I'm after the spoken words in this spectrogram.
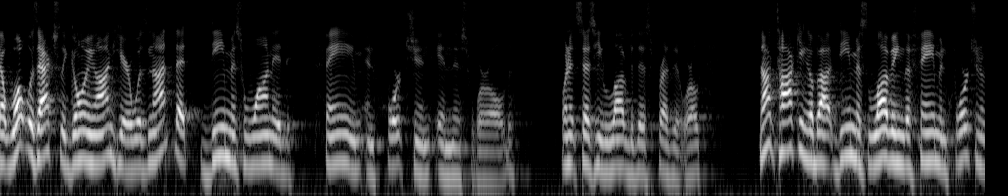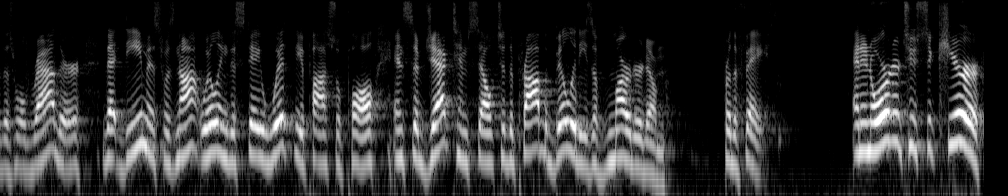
that what was actually going on here was not that Demas wanted fame and fortune in this world when it says he loved this present world. It's not talking about Demas loving the fame and fortune of this world. Rather, that Demas was not willing to stay with the Apostle Paul and subject himself to the probabilities of martyrdom for the faith. And in order to secure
